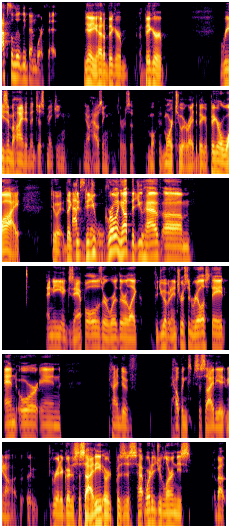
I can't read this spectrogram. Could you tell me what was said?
absolutely been worth it. Yeah, you had a bigger, a bigger reason behind it than just making, you know, housing. There was a more, more to it, right? The bigger, bigger why to it. Like, did, did you growing up? Did you have um any examples or were there like did you have an interest in real estate and or in kind of helping society, you know, uh, the greater good of society, or was this where did you learn these about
